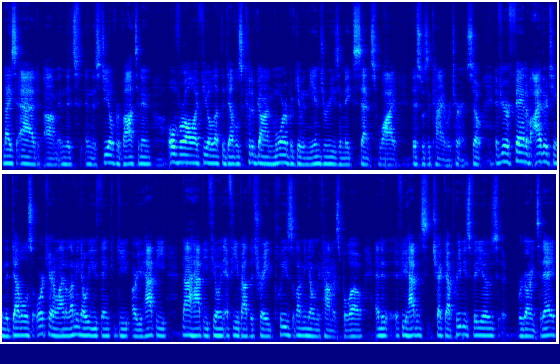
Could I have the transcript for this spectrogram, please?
nice ad um, in this in this deal for Vatanen. Overall, I feel that the Devils could have gone more, but given the injuries, it makes sense why this was a kind of return. So, if you're a fan of either team, the Devils or Carolina, let me know what you think. Do you, are you happy? Not happy, feeling iffy about the trade, please let me know in the comments below. And if you haven't checked out previous videos regarding today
